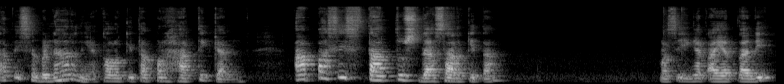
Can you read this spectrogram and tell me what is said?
Tapi sebenarnya kalau kita perhatikan, apa sih status dasar kita? Masih ingat ayat tadi?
